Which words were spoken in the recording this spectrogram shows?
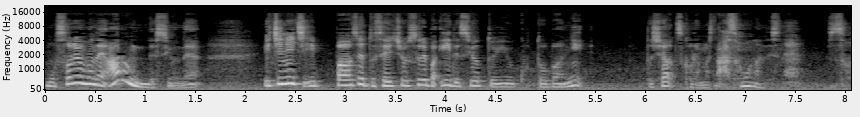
もうそれもね、あるんですよね。1日1%成長すればいいですよという言葉に私は使われました。あ、そうなんですね。そう。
